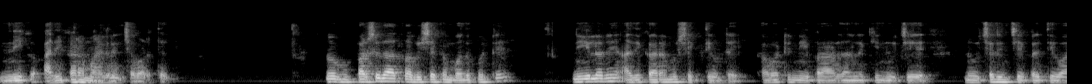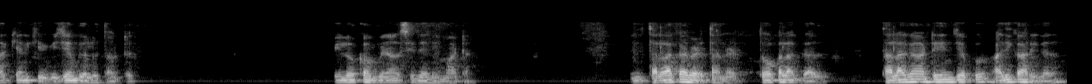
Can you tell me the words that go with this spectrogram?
నీకు అధికారం అనుగ్రహించబడుతుంది. నువ్వు పరిశుధాత్మ అభిషేకం పొందుకుంటే నీలోనే అధికారము శక్తి ఉంటాయి. కాబట్టి నీ ప్రార్థనలకి నువ్వు చే నువ్వు ఉచ్చరించే ప్రతి వాక్యానికి విజయం కలుగుతూ ఉంటుంది. ఈ లోకం వినాల్సిందే నీ మాట. నేను తలగా పెడతా అన్నాడు. తోకలాగా కాదు. తలగా అంటే ఏం చెప్పు? అధికారి కదా.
